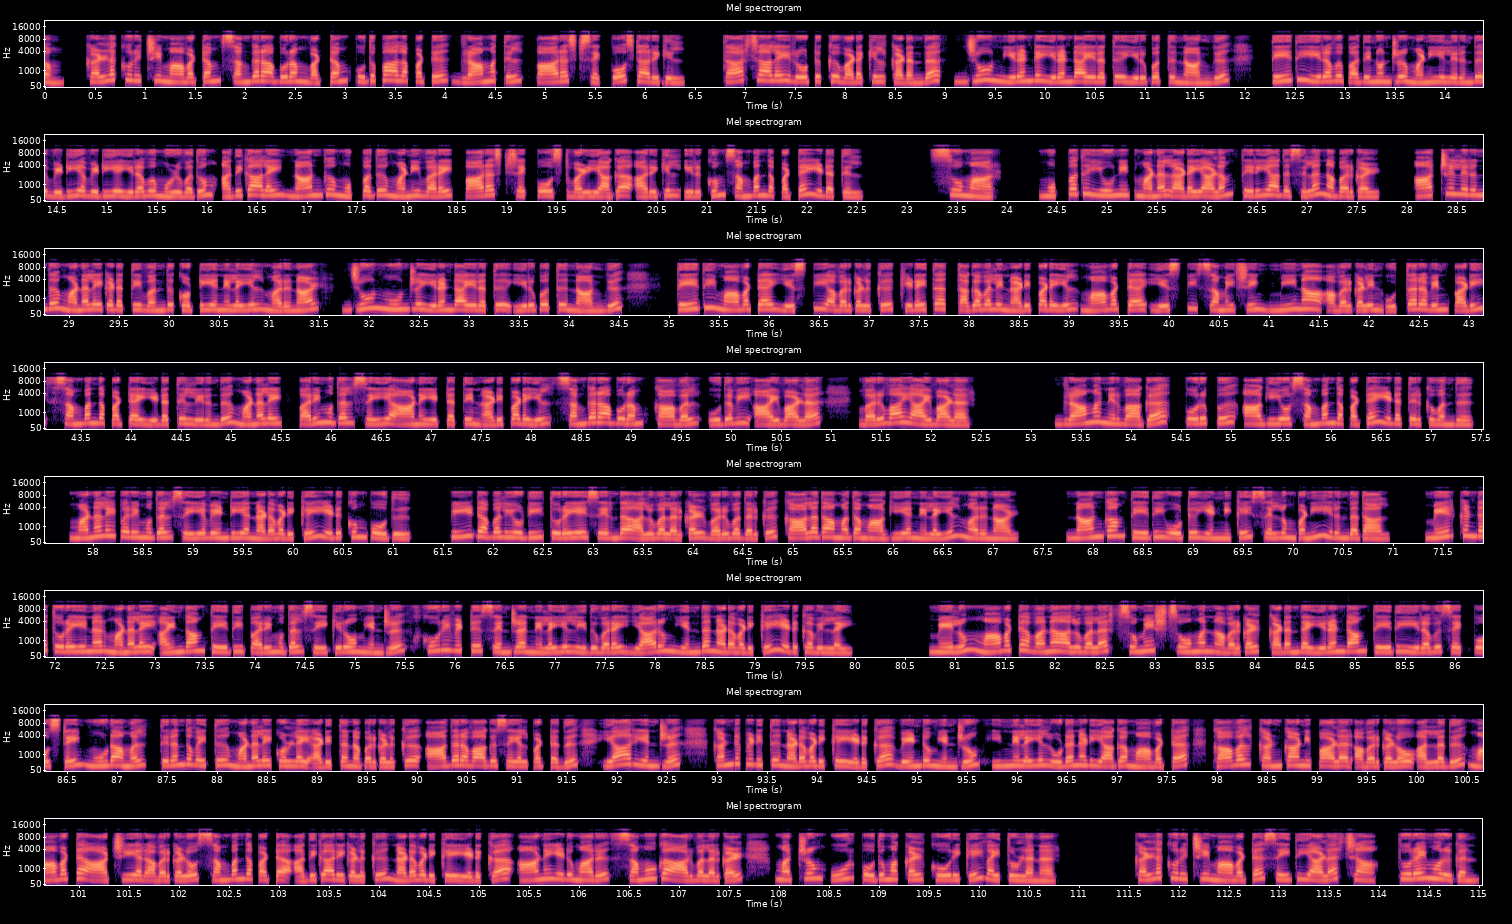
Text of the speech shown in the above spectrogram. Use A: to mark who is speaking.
A: வணக்கம். கள்ளக்குறிச்சி மாவட்டம் சங்கராபுரம் வட்டம் புதுப்பாலப்பட்டு கிராமத்தில் பாரஸ்ட் செக்போஸ்ட் அருகில் தார்சாலை ரோட்டுக்கு வடக்கில் கடந்த ஜூன் இரண்டு இரண்டாயிரத்து இருபத்து நான்கு தேதி இரவு பதினொன்று மணியிலிருந்து விடிய விடிய இரவு முழுவதும் அதிகாலை நான்கு முப்பது மணி வரை பாரஸ்ட் செக்போஸ்ட் வழியாக அருகில் இருக்கும் சம்பந்தப்பட்ட இடத்தில் சுமார் முப்பது யூனிட் மணல் அடையாளம் தெரியாத சில நபர்கள் ஆற்றிலிருந்து மணலை கடத்தி வந்து கொட்டிய நிலையில் மறுநாள் ஜூன் மூன்று இரண்டாயிரத்து இருபத்து நான்கு தேதி மாவட்ட எஸ்பி அவர்களுக்கு கிடைத்த தகவலின் அடிப்படையில் மாவட்ட எஸ்பி சமைச்சின் மீனா அவர்களின் உத்தரவின்படி சம்பந்தப்பட்ட இடத்தில் இருந்து மணலை பறிமுதல் செய்ய ஆணையிட்டத்தின் அடிப்படையில் சங்கராபுரம் காவல் உதவி ஆய்வாளர் வருவாய் ஆய்வாளர் கிராம நிர்வாக பொறுப்பு ஆகியோர் சம்பந்தப்பட்ட இடத்திற்கு வந்து மணலை பறிமுதல் செய்ய வேண்டிய நடவடிக்கை எடுக்கும் போது பிடபிள்யூடி துறையை சேர்ந்த அலுவலர்கள் வருவதற்கு காலதாமதமாகிய நிலையில் மறுநாள் நான்காம் தேதி ஓட்டு எண்ணிக்கை செல்லும் பணி இருந்ததால் மேற்கண்ட துறையினர் மணலை ஐந்தாம் தேதி பறிமுதல் செய்கிறோம் என்று கூறிவிட்டு சென்ற நிலையில் இதுவரை யாரும் எந்த நடவடிக்கை எடுக்கவில்லை. மேலும் மாவட்ட வன அலுவலர் சுமேஷ் சோமன் அவர்கள் கடந்த இரண்டாம் தேதி இரவு செக்போஸ்டை மூடாமல் திறந்து வைத்து மணலை கொள்ளை அடித்த நபர்களுக்கு ஆதரவாக செயல்பட்டது யார் என்று கண்டுபிடித்து நடவடிக்கை எடுக்க வேண்டும் என்றும் இந்நிலையில் உடனடியாக மாவட்ட காவல் கண்காணிப்பாளர் அவர்களோ அல்லது மாவட்ட ஆட்சியர் அவர்களோ சம்பந்தப்பட்ட அதிகாரிகளுக்கு நடவடிக்கை எடுக்க ஆணையிடுமாறு சமூக ஆர்வலர்கள் மற்றும் ஊர் பொதுமக்கள் கோரிக்கை வைத்துள்ளனர். கள்ளக்குறிச்சி மாவட்ட செய்தியாளர் சா. துரைமுருகன்.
